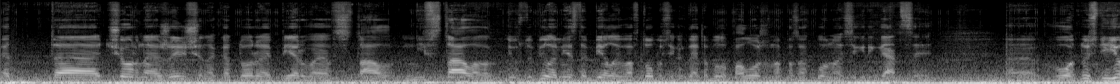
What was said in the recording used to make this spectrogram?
Это черная женщина, которая первая встала, не встала, не уступила место белой в автобусе, когда это было положено по закону о сегрегации. Вот. Ну, с нее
